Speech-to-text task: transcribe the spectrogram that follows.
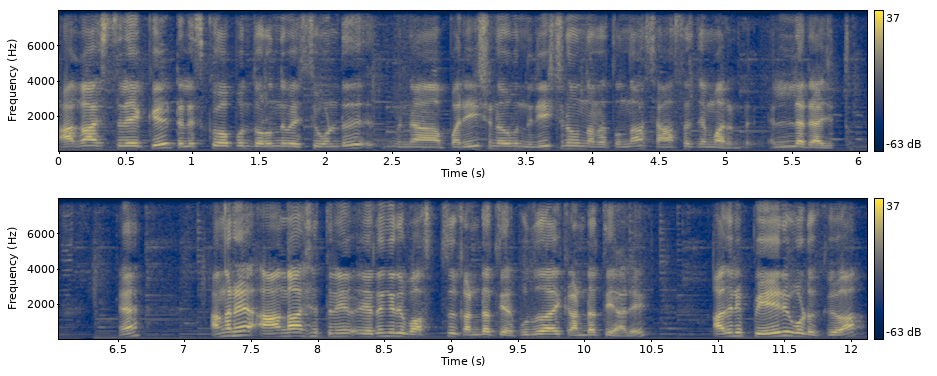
ആകാശത്തിലേക്ക് ടെലിസ്കോപ്പും തുറന്നു വെച്ചുകൊണ്ട് പിന്നെ പരീക്ഷണവും നിരീക്ഷണവും നടത്തുന്ന ശാസ്ത്രജ്ഞന്മാരുണ്ട് എല്ലാ രാജ്യത്തും. ഏ? അങ്ങനെ ആകാശത്തിന് ഏതെങ്കിലും വസ്തു കണ്ടെത്തിയാൽ പുതുതായി കണ്ടെത്തിയാൽ അതിന് പേര് കൊടുക്കുക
